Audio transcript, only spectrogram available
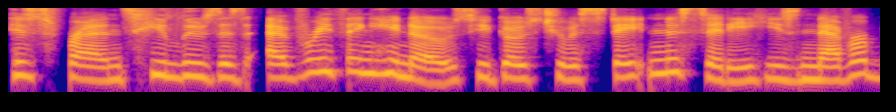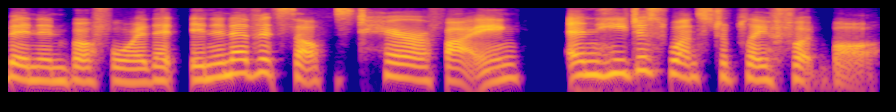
his friends. He loses everything he knows. He goes to a state and a city he's never been in before, that in and of itself is terrifying. And he just wants to play football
